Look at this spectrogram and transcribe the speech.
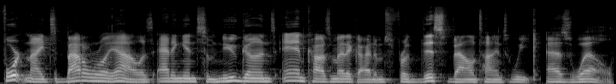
Fortnite's Battle Royale is adding in some new guns and cosmetic items for this Valentine's week as well.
